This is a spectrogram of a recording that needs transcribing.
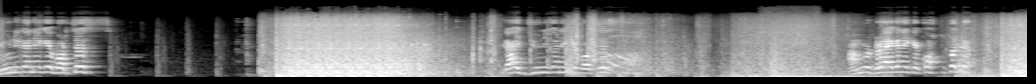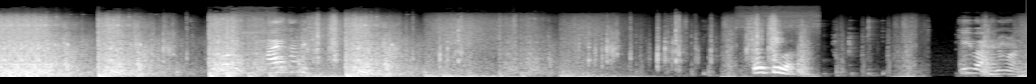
unicorn AK versus guys unicorn AK versus हाम्रो ड्रागन एके कस्तो चल्यो? फायर जाने ओ के भयो केही भएको छैन मलाई त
